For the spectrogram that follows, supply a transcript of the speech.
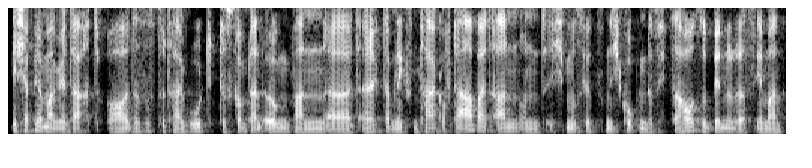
ich habe ja mal gedacht, oh, das ist total gut. Das kommt dann irgendwann äh, direkt am nächsten Tag auf der Arbeit an und ich muss jetzt nicht gucken, dass ich zu Hause bin oder dass jemand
